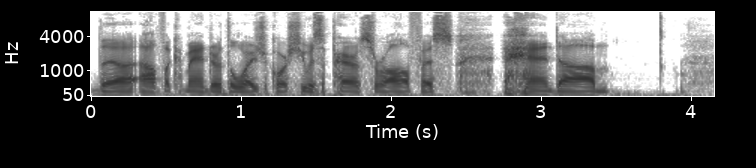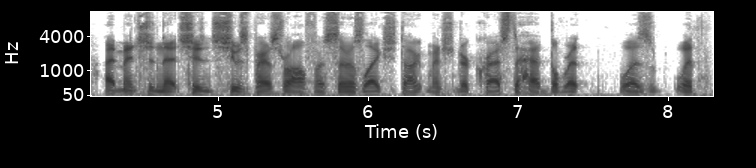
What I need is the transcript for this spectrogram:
the Alpha Commander of the Voyager Corps, she was a Parasaurolophus, and um, I mentioned that she, she was a Parasaurolophus. So it was like she talked, mentioned her crest that had the was with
